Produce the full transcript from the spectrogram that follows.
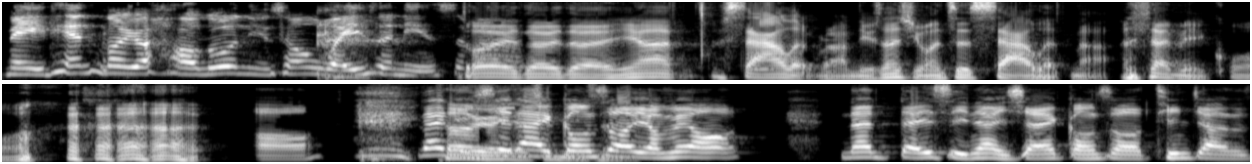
每天都有好多女生围着你，是吗？对对对，因为 salad 嘛，女生喜欢吃 salad 嘛，在美国。哦，那你现在工作有没有？那 Daisy，那你现在工作听这样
